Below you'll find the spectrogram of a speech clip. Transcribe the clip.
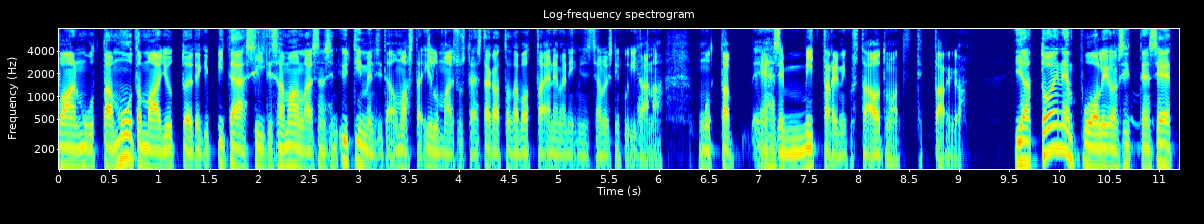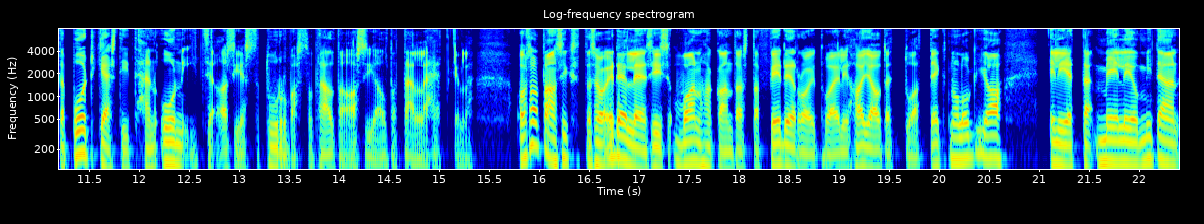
vaan muuttaa muutamaa juttua jotenkin pitää silti samanlaisena sen ytimen sitä omasta ilmaisusta ja sitä kautta tavoittaa enemmän ihmisiä, se olisi niinku ihanaa. Mutta eihän se mittari niinku sitä automaattisesti tarjoa. Ja toinen puoli on sitten se, että podcastithän on itse asiassa turvassa tältä asialta tällä hetkellä. Osataan siksi, että se on edelleen siis vanhakantaista federoitua eli hajautettua teknologiaa, Eli että meillä ei ole mitään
